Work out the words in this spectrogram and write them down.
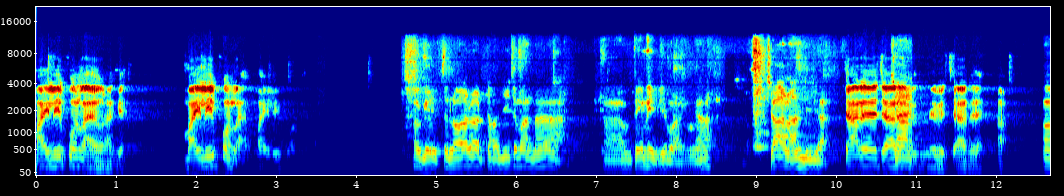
မိုင်လေးဖွင့်လိုက်အောင်အကဲမိုင်လေးဖွင့်လိုက်မိုင်လေးဖွင့်ဟုတ်ကဲ့ကျွန်တော်ကတော့တောင်ကြီးဓမ္မနာအာဦးသိမ့်ဖေဖြစ်ပါတယ်ညာ ကြားလားမသိကြကြားတယ်ကြားတယ်ဦးသိမ့်ဖေကြားတယ်ဟာအာ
